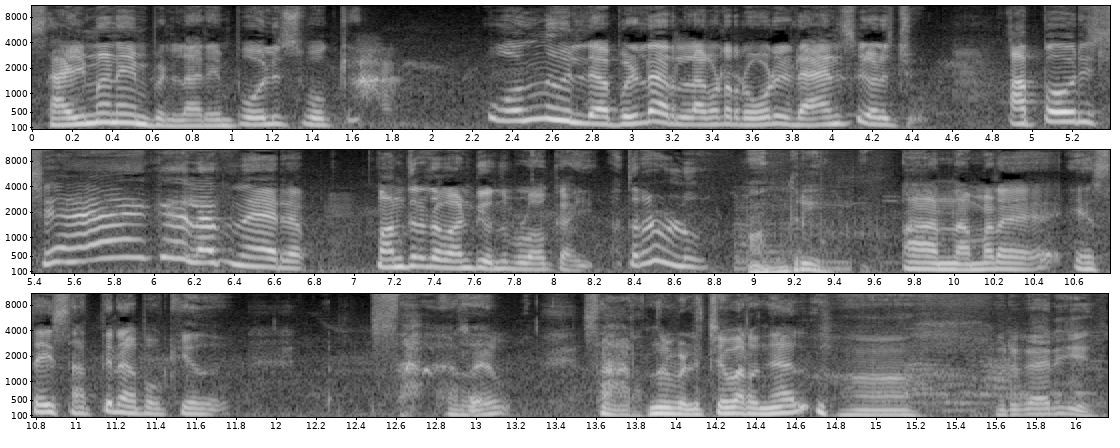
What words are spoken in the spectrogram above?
സൈമണയും പിള്ളേരെയും പോലീസ് പോക്കി. ഒന്നുമില്ല പിള്ളേരെല്ലാം കൂടെ റോഡിൽ ഡാൻസ് കളിച്ചു. അപ്പോൾ ഒരു ശേഖല നേരം മന്ത്രിയുടെ വണ്ടി ഒന്ന് ബ്ലോക്കായി അത്രേ ഉള്ളൂ. മന്ത്രി? ആ നമ്മുടെ എസ് ഐ സത്യനാ പൊക്കിയത്. സാറ് സാറിന് വിളിച്ചു പറഞ്ഞാൽ ആ, ഒരു കാര്യം ചെയ്യും.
